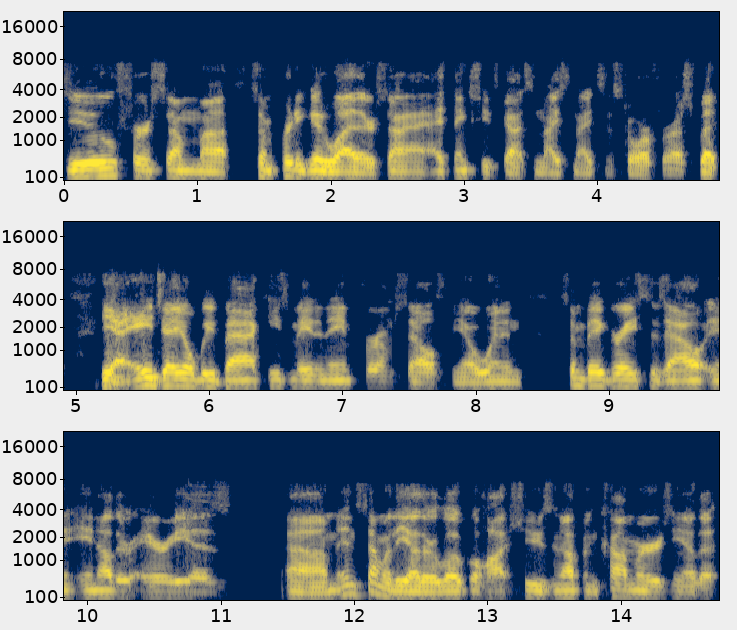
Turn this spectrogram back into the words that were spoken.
due for some uh, some pretty good weather. So I, I think she's got some nice nights in store for us. But yeah, AJ will be back. He's made a name for himself. You know, winning some big races out in, in other areas. Um, and some of the other local hot shoes and up and comers, you know, the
